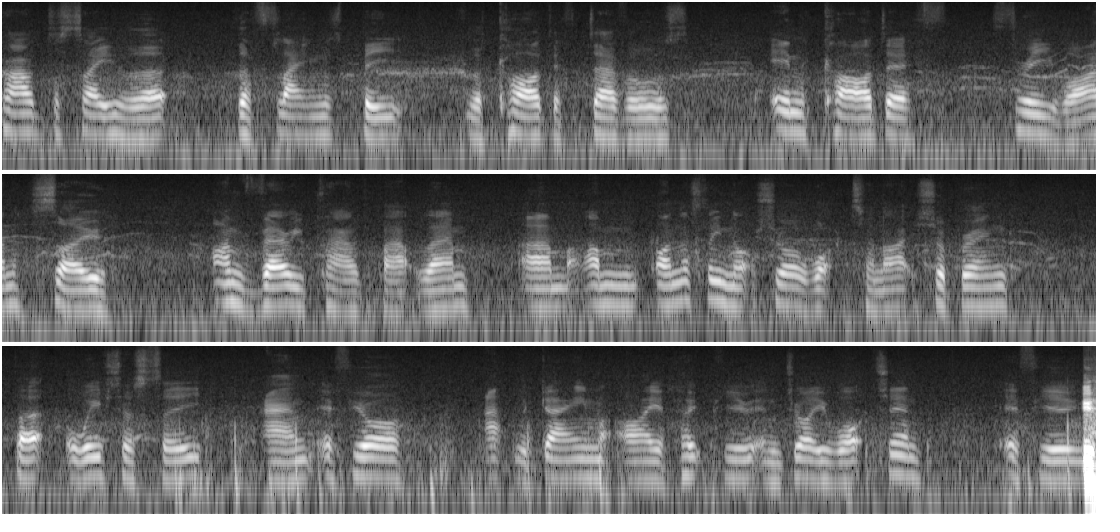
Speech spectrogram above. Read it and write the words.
proud to say that the Flames beat the Cardiff Devils in Cardiff 3-1, so I'm very proud about them. Um, I'm honestly not sure what tonight should bring, but we shall see. And if you're at the game, I hope you enjoy watching if you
